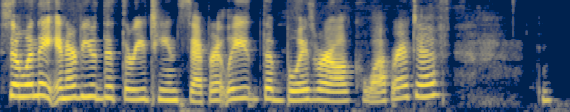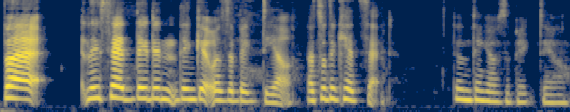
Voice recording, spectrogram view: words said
So when they interviewed the three teens separately, the boys were all cooperative, but they said they didn't think it was a big deal. That's what the kids said. Didn't think it was a big deal.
